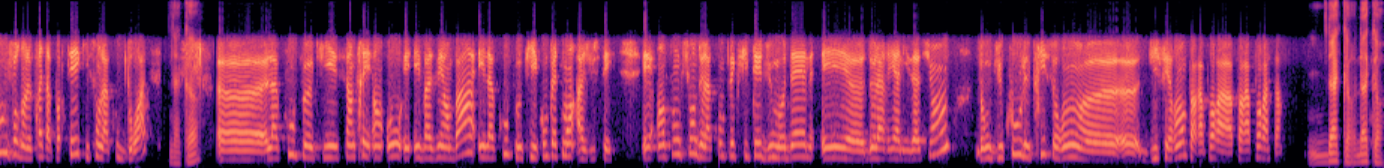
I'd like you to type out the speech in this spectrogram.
toujours dans le prêt-à-porter, qui sont la coupe droite. Euh, la coupe qui est cintrée en haut et évasée en bas, et la coupe qui est complètement ajustée. Et en fonction de la complexité du modèle et euh, de la réalisation, donc du coup, les prix seront euh, différents par rapport à, par rapport à ça. D'accord, d'accord.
